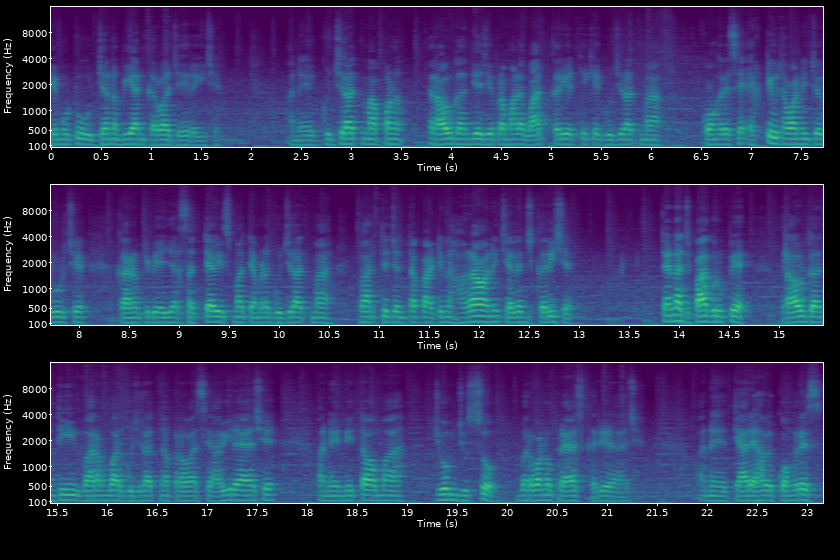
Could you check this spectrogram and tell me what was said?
એ મોટું જન અભિયાન કરવા જઈ રહી છે. અને ગુજરાતમાં પણ રાહુલ ગાંધીએ જે પ્રમાણે વાત કરી હતી કે ગુજરાતમાં કોંગ્રેસે એક્ટિવ થવાની જરૂર છે, કારણ કે બે હજાર સત્યાવીસમાં તેમણે ગુજરાતમાં ભારતીય જનતા પાર્ટીને હરાવવાની ચેલેન્જ કરી છે. તેના જ ભાગરૂપે રાહુલ ગાંધી વારંવાર ગુજરાતના પ્રવાસે આવી રહ્યા છે અને નેતાઓમાં જોમ જુસ્સો ભરવાનો પ્રયાસ કરી રહ્યા છે. અને ત્યારે હવે કોંગ્રેસ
